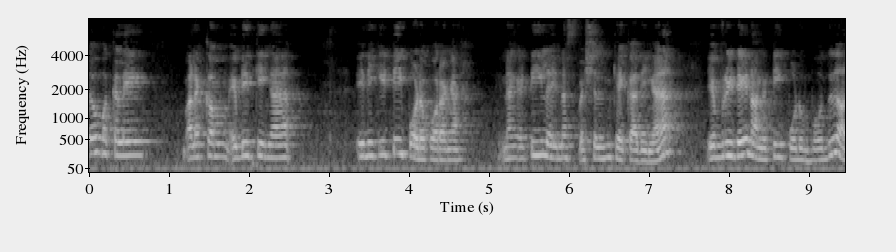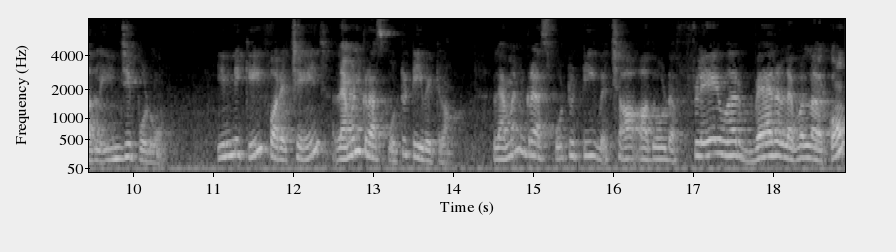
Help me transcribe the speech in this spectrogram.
ஹலோ மக்களே வணக்கம். எப்படி இருக்கீங்க? இன்னைக்கு டீ போட போகிறோங்க நாங்கள் டீயில் என்ன ஸ்பெஷல்னு கேட்காதீங்க. எவ்ரிடே நாங்கள் டீ போடும்போது அதில் இஞ்சி போடுவோம். இன்னைக்கு ஃபார் எ சேஞ்ச் லெமன் கிராஸ் போட்டு டீ வைக்கலாம். லெமன் கிராஸ் போட்டு டீ வச்சா அதோட ஃப்ளேவர் வேற லெவலில் இருக்கும்.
